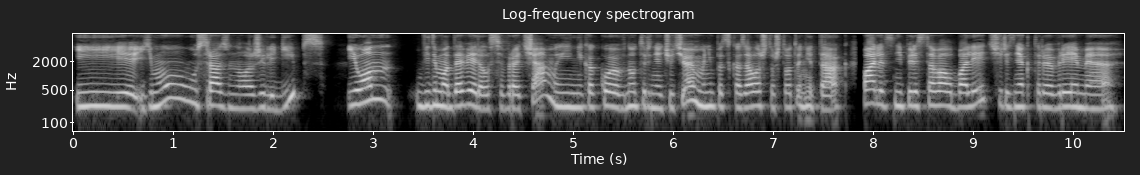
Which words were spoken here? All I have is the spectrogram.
и ему сразу наложили гипс, и он видимо, доверился врачам, и никакое внутреннее чутье ему не подсказало, что что-то не так. Палец не переставал болеть. Через некоторое время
